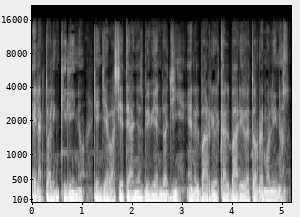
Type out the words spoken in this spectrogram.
el actual inquilino, quien lleva siete años viviendo allí, en el barrio El Calvario de Torremolinos.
